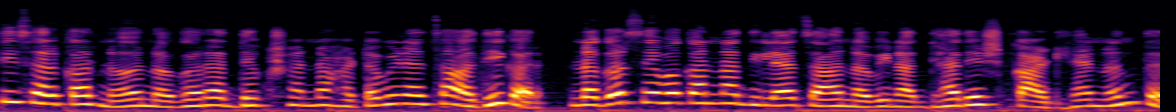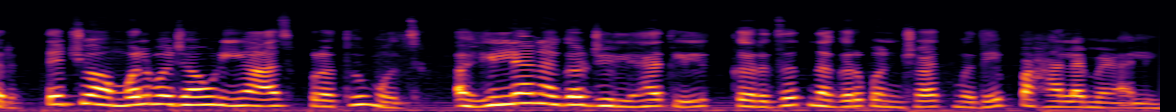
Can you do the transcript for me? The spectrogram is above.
ती सरकारनं नगराध्यक्षांना हटविण्याचा अधिकार नगरसेवकांना दिल्याचा नवीन अध्यादेश काढल्यानंतर त्याची अंमलबजावणी आज प्रथमच अहिल्यानगर जिल्ह्यातील कर्जत नगर पंचायत मध्ये पाहायला मिळाली.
